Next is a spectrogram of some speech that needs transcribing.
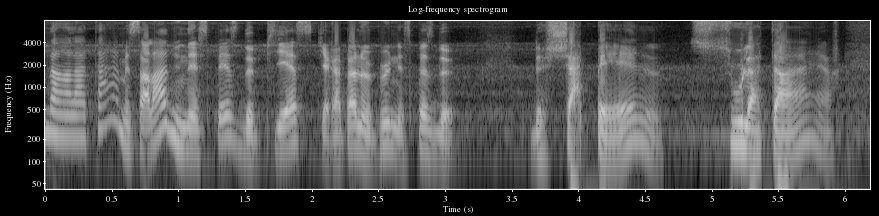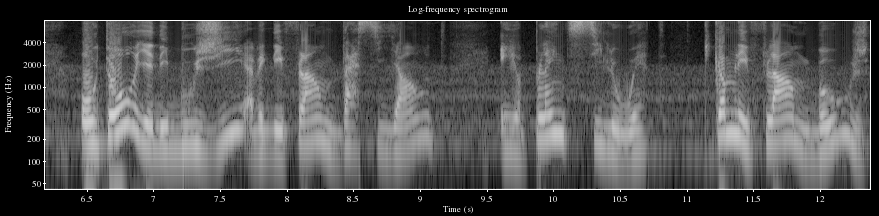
dans la terre, mais ça a l'air d'une espèce de pièce qui rappelle un peu une espèce de, de chapelle sous la terre. Autour, il y a des bougies avec des flammes vacillantes et il y a plein de silhouettes. Puis comme les flammes bougent,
